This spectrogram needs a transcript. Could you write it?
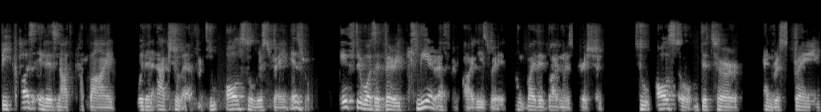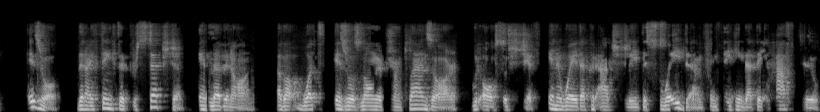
because it is not combined with an actual effort to also restrain Israel. If there was a very clear effort by the Israel, by the Biden administration to also deter and restrain Israel, then I think the perception in Lebanon about what Israel's longer term plans are would also shift in a way that could actually dissuade them from thinking that they have to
